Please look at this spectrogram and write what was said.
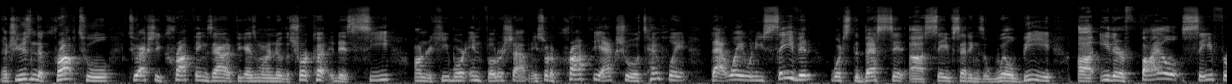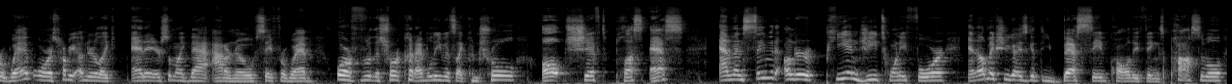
that you're using the crop tool to actually crop things out. If you guys want to know the shortcut, it is C on your keyboard in Photoshop, and you sort of crop the actual template. That way, when you save it, which the best uh, save settings will be, uh, either file save for web, or it's probably under like edit or something like that. I don't know, save for web, or for the shortcut, I believe it's like Control Alt Shift plus S and then save it under PNG24, and that'll make sure you guys get the best save quality things possible,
